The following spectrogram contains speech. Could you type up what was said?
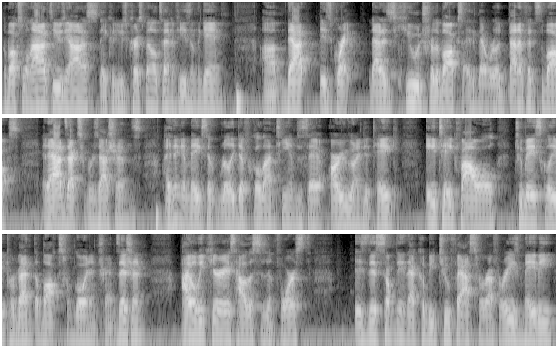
The Bucks will not have to use Giannis. They could use Khris Middleton if he's in the game. Um, that is great. That is huge for the Bucks. I think that really benefits the Bucks. It adds extra possessions. I think it makes it really difficult on teams to say, are you going to take a take foul to basically prevent the Bucks from going in transition? I will be curious how this is enforced. Is this something that could be too fast for referees? Maybe.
